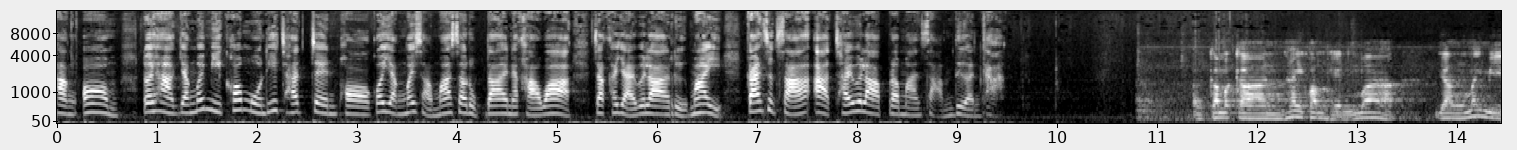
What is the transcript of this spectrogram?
ทางอ้อม โดยหากยังไม่มีข้อมูลที่ชัดเจนพอก็ยังไม่สามารถสรุปได้นะคะว่าจะขยายเวลาหรือไม่ การศึกษาอาจใช้เวลาประมาณ 3 เดือนค่ะ กรรมการให้ความเห็นว่ายังไม่มี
